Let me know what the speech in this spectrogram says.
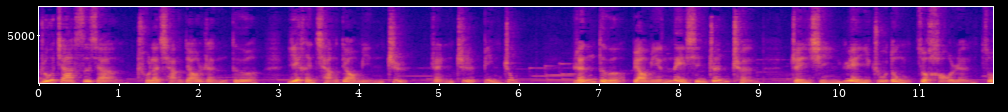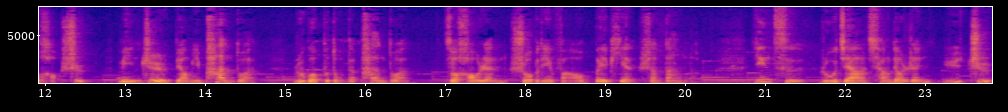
儒家思想除了强调仁德，也很强调明智，仁智并重。仁德表明内心真诚，真心愿意主动做好人做好事；明智表明判断，如果不懂得判断，做好人说不定反而被骗上当了。因此，儒家强调仁与智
